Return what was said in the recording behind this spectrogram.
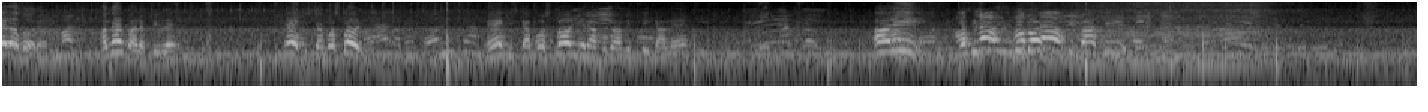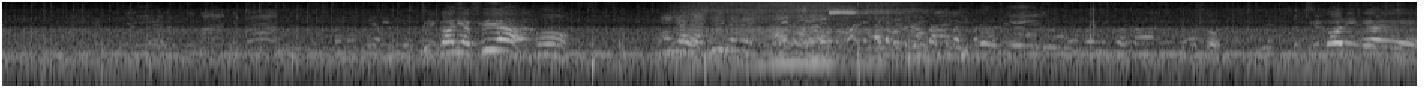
έλα εδώ ρε. Ανέβα ρε φίλε. Έχεις και αποστόλη. Έχεις και αποστόλη ρε που τραβηχτήκανε. Άρη, γιατί Απλά, πάλι την απλά. κόστος στη φάση. Γρηγόρη ευθεία. Πήγαινε, πήγαινε. Γρηγόρη, ε, ε,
